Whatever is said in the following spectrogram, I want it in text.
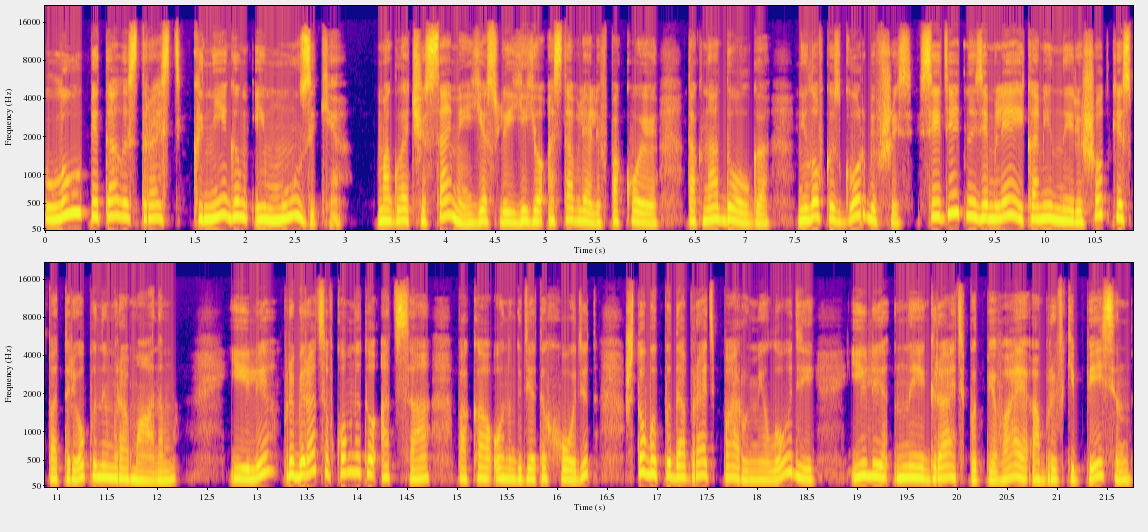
Лу питала страсть к книгам и музыке. Могла часами, если ее оставляли в покое так надолго, неловко сгорбившись, сидеть на земле и каминной решетке с потрепанным романом или пробираться в комнату отца, пока он где-то ходит, чтобы подобрать пару мелодий или наиграть, подпевая обрывки песен,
